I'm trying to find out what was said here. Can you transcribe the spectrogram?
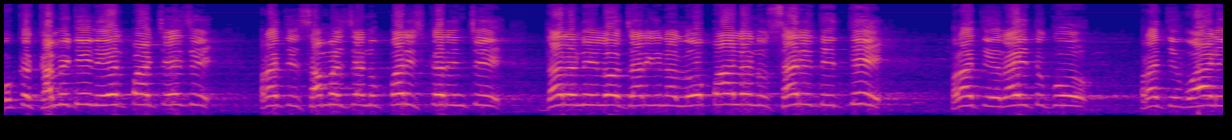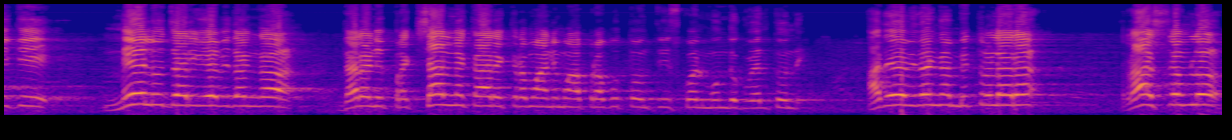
ఒక కమిటీని ఏర్పాటు చేసి ప్రతి సమస్యను పరిష్కరించి ధరణిలో జరిగిన లోపాలను సరిదిద్ది ప్రతి రైతుకు ప్రతి వాడికి మేలు జరిగే విధంగా ధరణి ప్రక్షాళన కార్యక్రమాన్ని మా ప్రభుత్వం తీసుకొని ముందుకు వెళ్తుంది. అదేవిధంగా మిత్రులారా రాష్ట్రంలో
